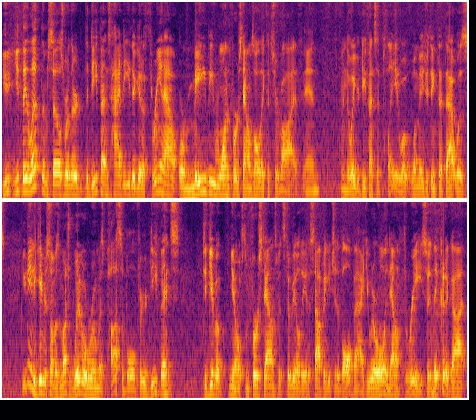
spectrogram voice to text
you, you they left themselves where the defense had to either get a three and out or maybe one first down was all they could survive. And I mean, the way your defense had played, what what made you think that that was? You need to give yourself as much wiggle room as possible for your defense to give up, you know, some first downs, but still be able to get a stop and get you the ball back. You were only down three, so they could have got.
